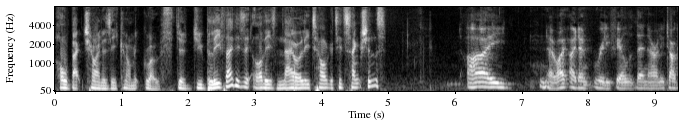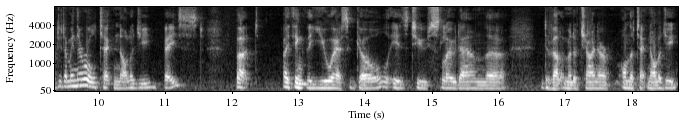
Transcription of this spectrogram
hold back China's economic growth. Do, do you believe that? Is it are these narrowly targeted sanctions? I no, I, I, don't really feel that they're narrowly targeted. I mean, they're all technology based, but I think the US goal is to slow down the development of China on the technology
